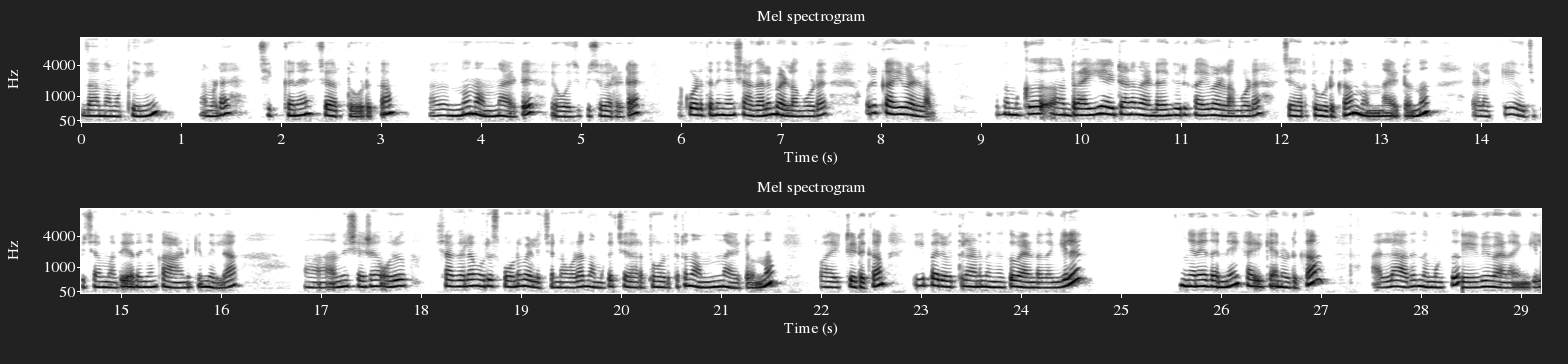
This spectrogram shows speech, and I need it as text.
ഇതാ നമുക്കിനി നമ്മുടെ ചിക്കന് ചേർത്ത് കൊടുക്കാം. അതൊന്ന് നന്നായിട്ട് യോജിപ്പിച്ച് വരട്ടെ. കൂടെ തന്നെ ഞാൻ ശകലം വെള്ളം കൂടെ ഒരു കൈ വെള്ളം. നമുക്ക് ഡ്രൈ ആയിട്ടാണ് വേണ്ടതെങ്കിൽ ഒരു കൈ വെള്ളം കൂടെ ചേർത്ത് കൊടുക്കാം. നന്നായിട്ടൊന്ന് ഇളക്കി യോജിപ്പിച്ചാൽ മതി. അത് ഞാൻ കാണിക്കുന്നില്ല. അതിനുശേഷം ഒരു ശകലം ഒരു സ്പൂണ് വെളിച്ചെണ്ണ കൂടെ നമുക്ക് ചേർത്ത് കൊടുത്തിട്ട് നന്നായിട്ടൊന്ന് വഴറ്റിയെടുക്കാം. ഈ പരുവത്തിലാണ് നിങ്ങൾക്ക് വേണ്ടതെങ്കിൽ ഇങ്ങനെ തന്നെ കഴിക്കാൻ എടുക്കാം. അല്ലാതെ നമുക്ക് ഗ്രേവി വേണമെങ്കിൽ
